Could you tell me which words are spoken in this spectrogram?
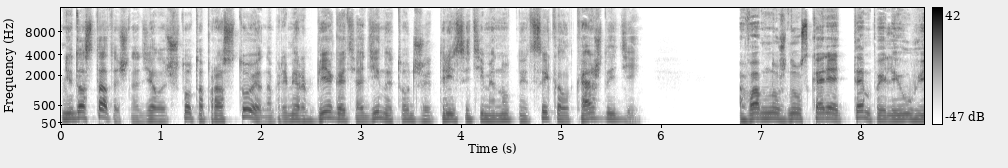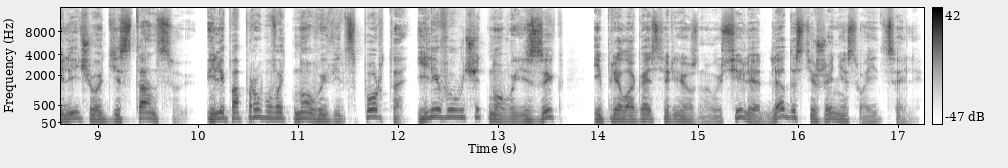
Недостаточно делать что-то простое, например, бегать один и тот же 30-минутный цикл каждый день. Вам нужно ускорять темп или увеличивать дистанцию, или попробовать новый вид спорта, или выучить новый язык и прилагать серьезные усилия для достижения своей цели.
